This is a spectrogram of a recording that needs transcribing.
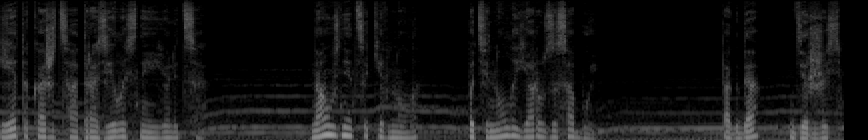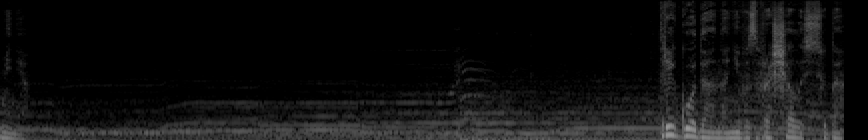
и это, кажется, отразилось на ее лице. Наузница кивнула, потянула Яру за собой. «Тогда держись меня». Три года она не возвращалась сюда.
